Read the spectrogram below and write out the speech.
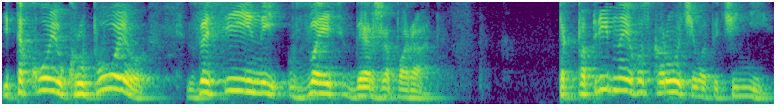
І такою крупою засіяний весь держапарат. Так потрібно його скорочувати чи ні?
